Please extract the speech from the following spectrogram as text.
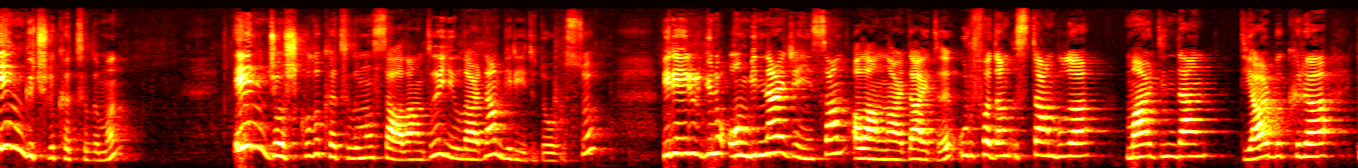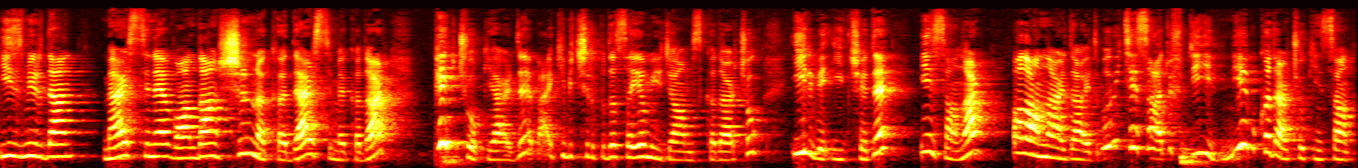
en güçlü katılımın, en coşkulu katılımın sağlandığı yıllardan biriydi doğrusu. 1 Eylül günü on binlerce insan alanlardaydı. Urfa'dan İstanbul'a, Mardin'den Diyarbakır'a, İzmir'den Mersin'e, Van'dan Şırnak'a, Dersim'e kadar pek çok yerde belki bir çırpıda sayamayacağımız kadar çok il ve ilçede insanlar alanlardaydı. Bu bir tesadüf değil. Niye bu kadar çok insan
